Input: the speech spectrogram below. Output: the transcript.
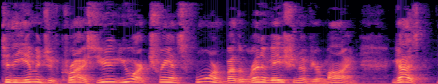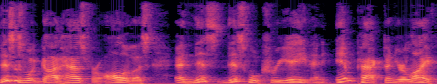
to the image of Christ. You, you are transformed by the renovation of your mind. Guys, this is what God has for all of us. And this, this will create an impact on your life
